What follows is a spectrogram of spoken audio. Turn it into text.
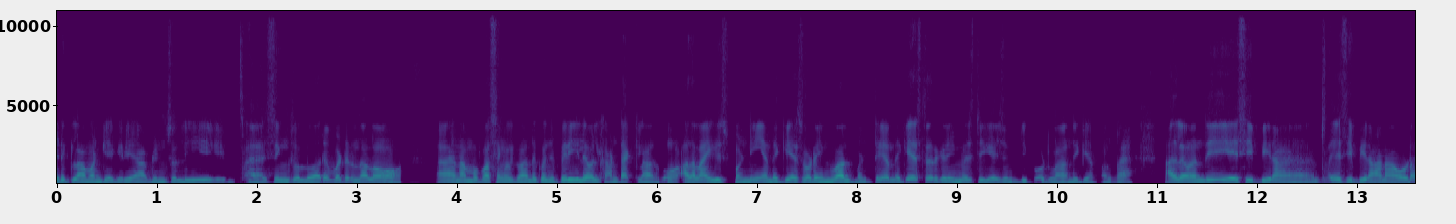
எடுக்கலாமான்னு கேட்குறியா அப்படின்னு சொல்லி சிங் சொல்லுவார். பட் இருந்தாலும் நம்ம பசங்களுக்கு வந்து கொஞ்சம் பெரிய லெவல் கான்டாக்ட்லாம் இருக்கும். அதெல்லாம் யூஸ் பண்ணி அந்த கேஸோட இன்வால்வ் பண்ணிட்டு அந்த கேஸில் இருக்கிற இன்வெஸ்டிகேஷன் ரிப்போர்ட்லாம் வந்து கேட்பாங்க. அதில் வந்து ஏசிபி ரா ஏசிபி ராணாவோட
